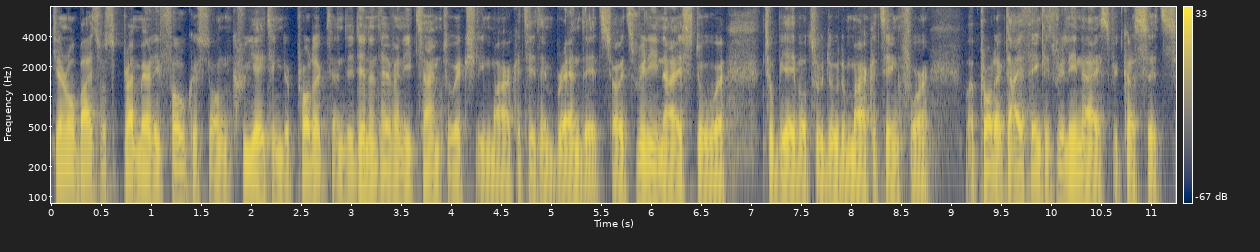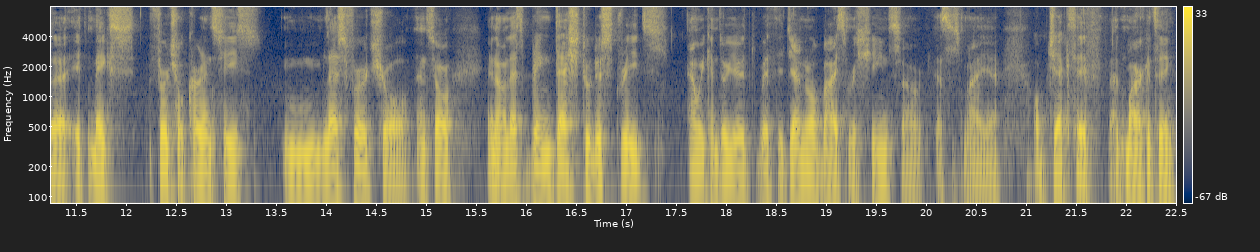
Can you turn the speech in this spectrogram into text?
General Bytes was primarily focused on creating the product, and they didn't have any time to actually market it and brand it. So it's really nice to uh, to be able to do the marketing for a product. I think is really nice because it's uh, it makes virtual currencies less virtual, and so you know let's bring Dash to the streets. And we can do it with the General Bytes machine. So this is my uh, objective at marketing.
